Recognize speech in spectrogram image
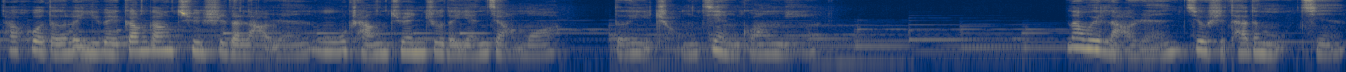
他获得了一位刚刚去世的老人无偿捐助的眼角膜，得以重见光明。那位老人就是他的母亲。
